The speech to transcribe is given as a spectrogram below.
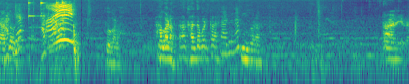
का बंद तो काढा. तो काढा. खालचा पटका अरे रा.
